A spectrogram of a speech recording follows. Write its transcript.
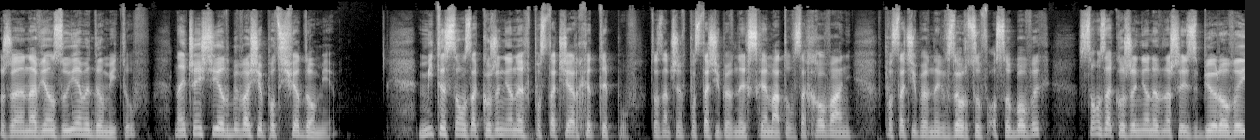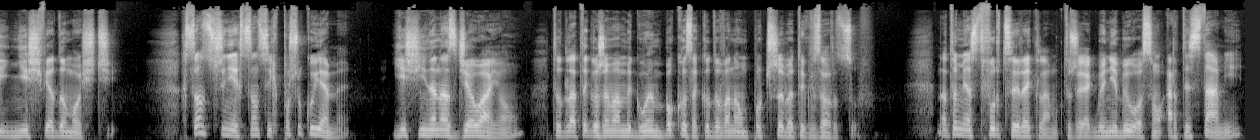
że nawiązujemy do mitów, najczęściej odbywa się podświadomie. Mity są zakorzenione w postaci archetypów, to znaczy w postaci pewnych schematów zachowań, w postaci pewnych wzorców osobowych, są zakorzenione w naszej zbiorowej nieświadomości. Chcąc czy nie chcąc, ich poszukujemy. Jeśli na nas działają, to dlatego, że mamy głęboko zakodowaną potrzebę tych wzorców. Natomiast twórcy reklam, którzy jakby nie było są artystami,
